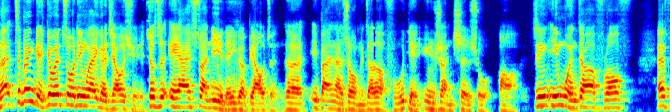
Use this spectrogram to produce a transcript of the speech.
来这边给各位做另外一个教学，就是 AI 算力的一个标准。呃，一般来说我们叫做浮点运算次数啊，这、英文叫 flow f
